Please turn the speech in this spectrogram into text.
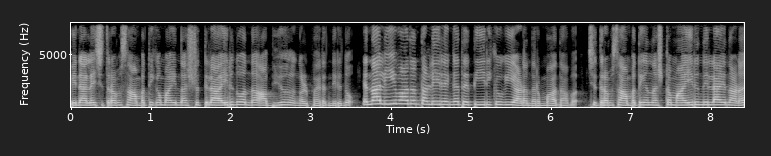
പിന്നാലെ ചിത്രം സാമ്പത്തികമായി നഷ്ടത്തിലായിരുന്നുവെന്ന് അഭ്യൂഹങ്ങൾ പരന്നിരുന്നു. എന്നാൽ ഈ വാദം തള്ളി രംഗത്തെത്തിയിരിക്കുകയാണ് നിർമ്മാതാവ്. ചിത്രം സാമ്പത്തിക നഷ്ടമായിരുന്നില്ല എന്നാണ്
